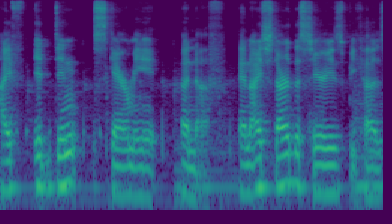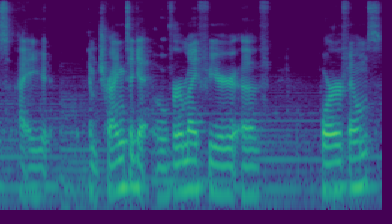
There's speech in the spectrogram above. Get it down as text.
I it didn't scare me enough. And I started this series because I am trying to get over my fear of horror films.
